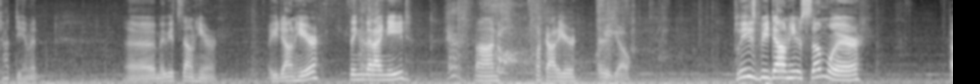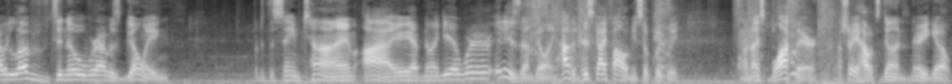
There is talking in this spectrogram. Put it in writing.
God damn it. Uh, maybe it's down here. Are you down here? Thing that I need? Come on. Fuck out of here. There you go. Please be down here somewhere. I would love to know where I was going. But at the same time, I have no idea where it is that I'm going. How did this guy follow me so quickly? Oh, nice block there. I'll show you how it's done. There you go.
